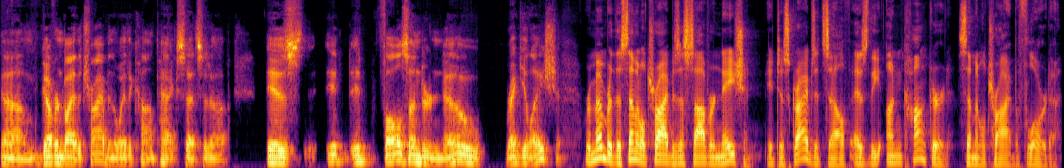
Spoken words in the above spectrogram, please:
um, governed by the tribe and the way the compact sets it up, is it, it falls under no regulation. Remember, the Seminole tribe is a sovereign nation. It describes itself as the unconquered Seminole tribe of Florida.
